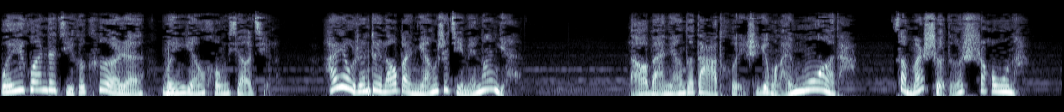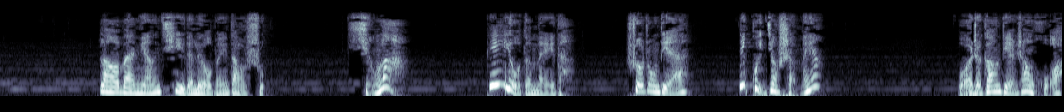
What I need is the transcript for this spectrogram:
围观的几个客人闻言哄笑起来，还有人对老板娘是挤眉弄眼。老板娘的大腿是用来摸的，怎么舍得烧呢？老板娘气得柳眉倒竖。行了，别有的没的，说重点，你鬼叫什么呀？我这刚点上火，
